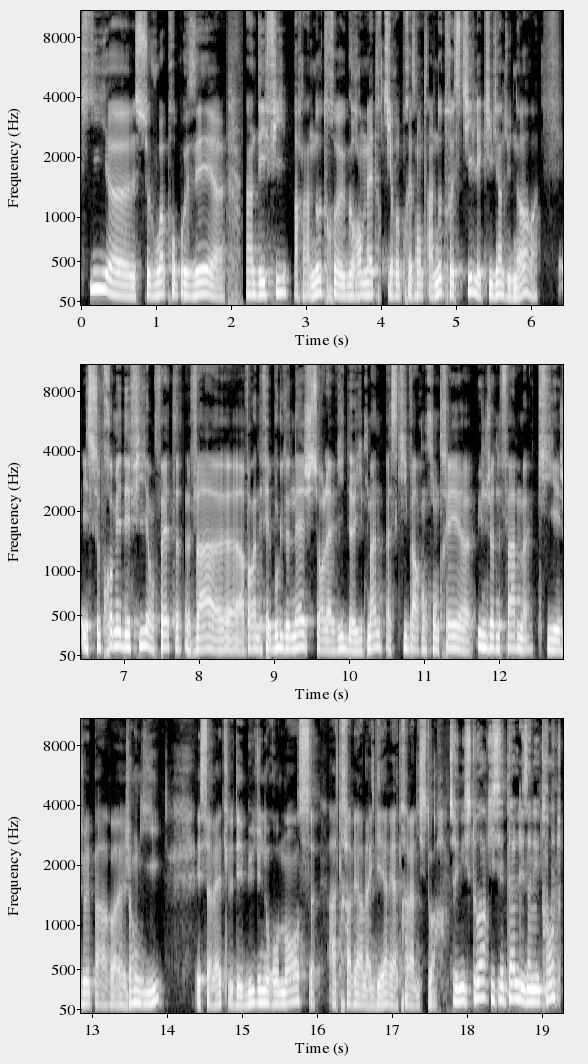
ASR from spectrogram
qui euh, se voit proposer euh, un défi par un autre grand maître qui représente un autre style et qui vient du Nord. Et ce premier défi, en fait, va avoir un effet boule de neige sur la vie de Yip Man parce qu'il va rencontrer une jeune femme qui est jouée par Zhang Yi, et ça va être le début d'une romance à travers la guerre et à travers l'histoire. C'est une histoire qui s'étale des années 30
